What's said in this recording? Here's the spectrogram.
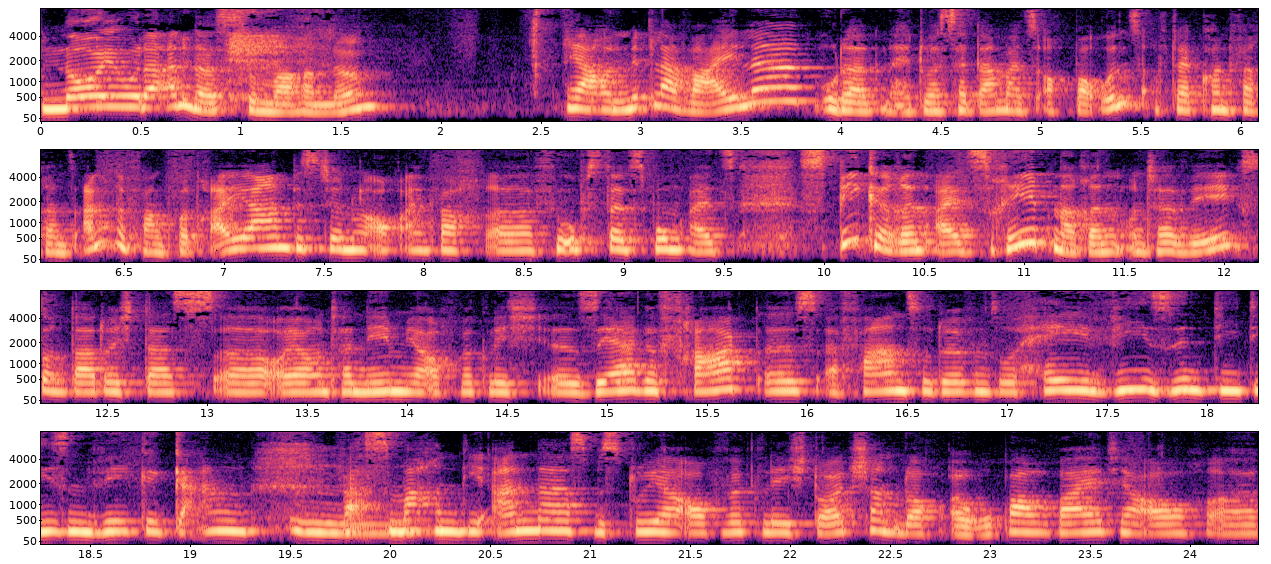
neu oder anders zu machen. Ne? Ja, und mittlerweile, oder na, du hast ja damals auch bei uns auf der Konferenz angefangen, vor drei Jahren bist du ja nun auch einfach äh, für Upstalsboom als Speakerin, als Rednerin unterwegs. Und dadurch, dass äh, euer Unternehmen ja auch wirklich äh, sehr gefragt ist, erfahren zu dürfen, so hey, wie sind die diesen Weg gegangen, was machen die anders, bist du ja auch wirklich Deutschland und auch europaweit ja auch äh,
